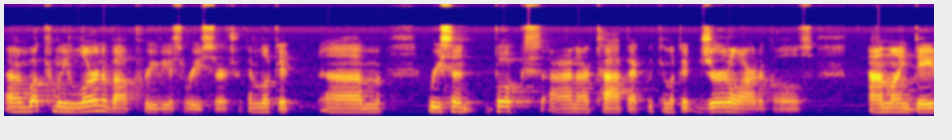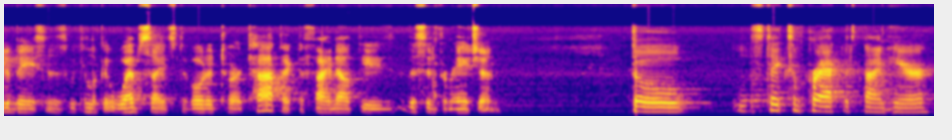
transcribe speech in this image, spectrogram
Um, what can we learn about previous research? We can look at um, recent books on our topic. We can look at journal articles, online databases. We can look at websites devoted to our topic to find out these, this information. So let's take some practice time here.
